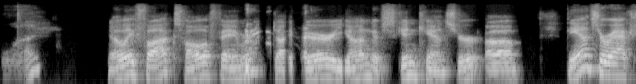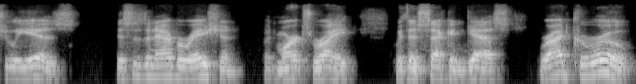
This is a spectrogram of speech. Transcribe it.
What? Nellie Fox, Hall of Famer, died very young of skin cancer. Uh, the answer actually is this is an aberration, but Mark's right with his second guess. Rod Carew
